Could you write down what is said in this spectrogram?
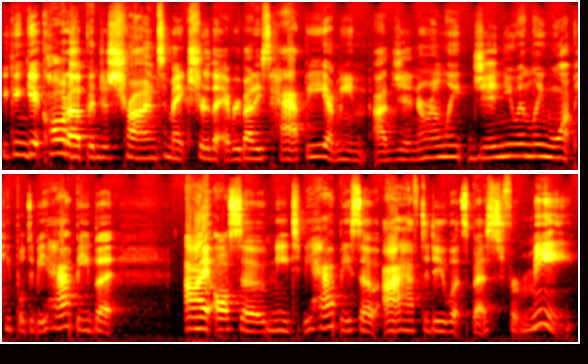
you can get caught up in just trying to make sure that everybody's happy. I mean, I genuinely genuinely want people to be happy, but I also need to be happy, so I have to do what's best for me.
